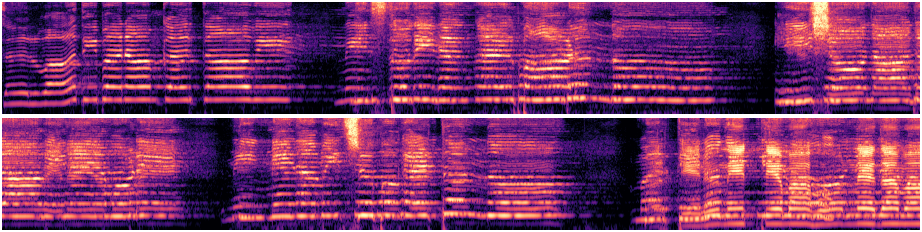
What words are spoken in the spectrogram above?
സർവാധിപനാം കർത്താവേ നിൻ സ്തുതി ഞങ്ങൾ പാടുന്നു. നിത്യമഹോന്നതമാ.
